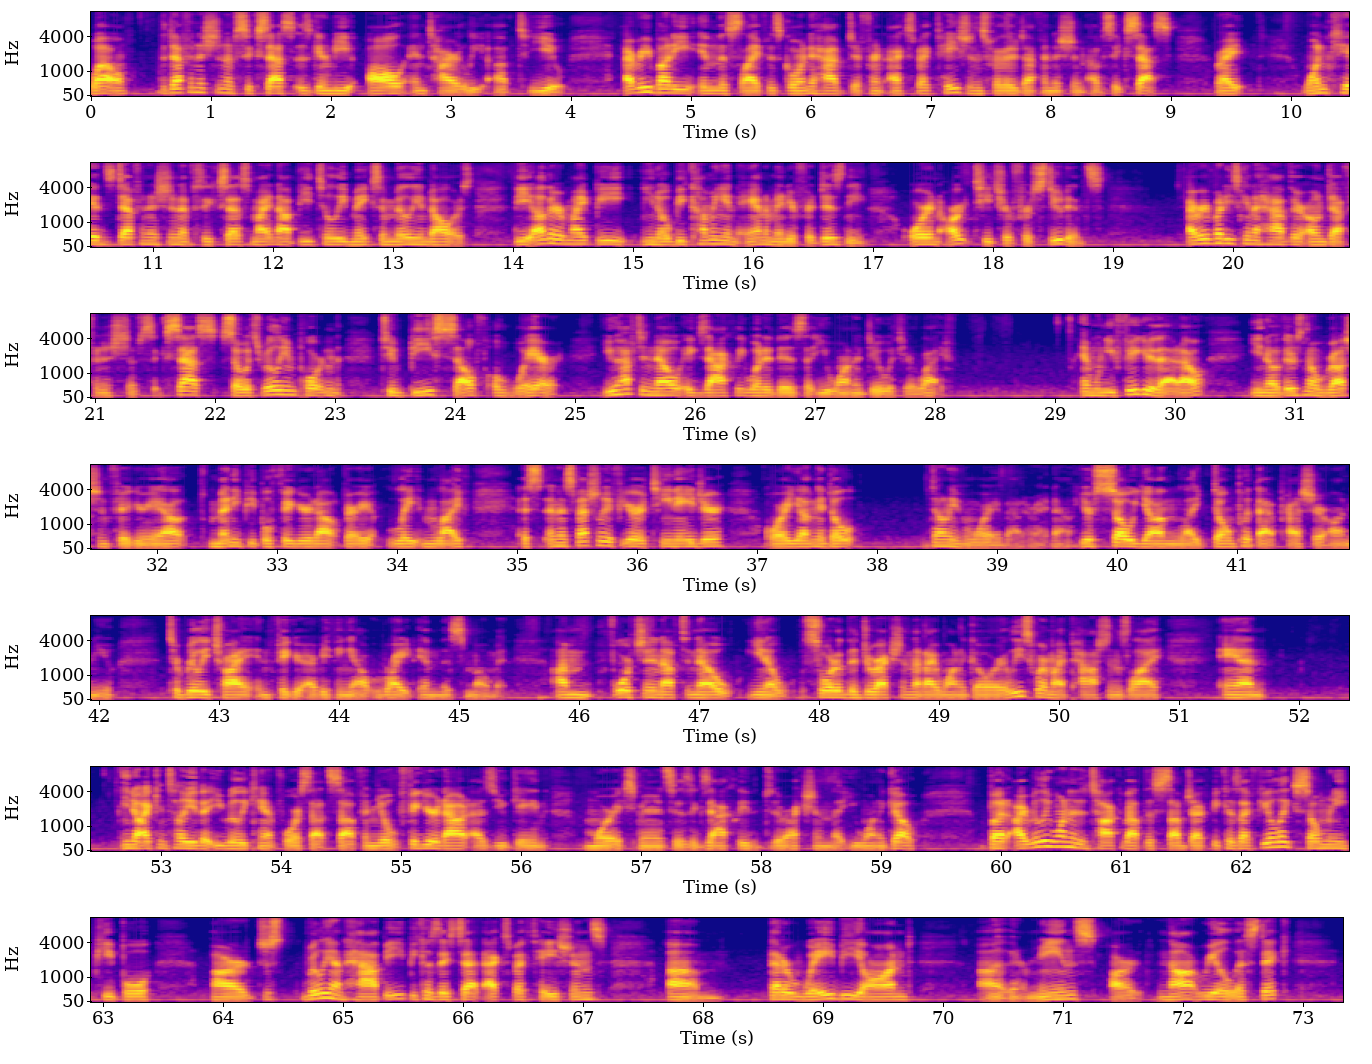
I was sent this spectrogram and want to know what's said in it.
Well, the definition of success is going to be all entirely up to you. Everybody in this life is going to have different expectations for their definition of success, right? One kid's definition of success might not be till he makes a million dollars. The other might be, you know, becoming an animator for Disney or an art teacher for students. Everybody's going to have their own definition of success, so it's really important to be self aware you have to know exactly what it is that you want to do with your life. And when you figure that out, you know, there's no rush in figuring it out. Many people figure it out very late in life. And especially if you're a teenager or a young adult, don't even worry about it right now. You're so young, like, don't put that pressure on you to really try and figure everything out right in this moment. I'm fortunate enough to know, you know, sort of the direction that I want to go, or at least where my passions lie. And you know, I can tell you that you really can't force that stuff, and you'll figure it out as you gain more experiences, exactly the direction that you want to go. But I really wanted to talk about this subject because I feel like so many people are just really unhappy because they set expectations um, that are way beyond uh, their means, are not realistic.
